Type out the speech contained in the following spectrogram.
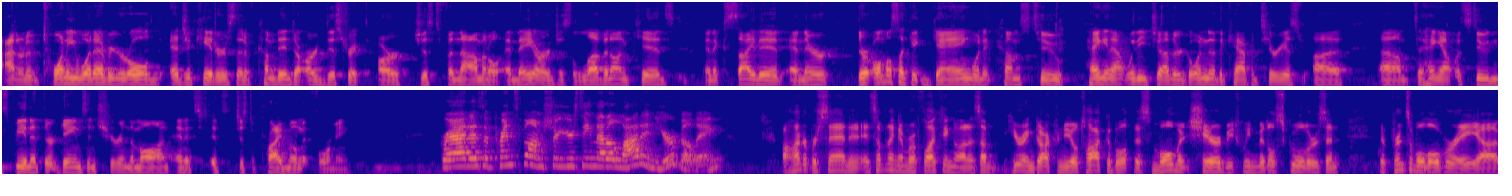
I don't know 20 whatever year old educators that have come into our district are just phenomenal. And they are just loving on kids and excited. And they're they're almost like a gang when it comes to hanging out with each other, going into the cafeterias uh, um, to hang out with students, being at their games and cheering them on, and it's it's just a pride moment for me. Brad, as a principal, I'm sure you're seeing that a lot in your building hundred percent. And it's something I'm reflecting on as I'm hearing Dr. Neil talk about this moment shared between middle schoolers and the principal over a uh,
